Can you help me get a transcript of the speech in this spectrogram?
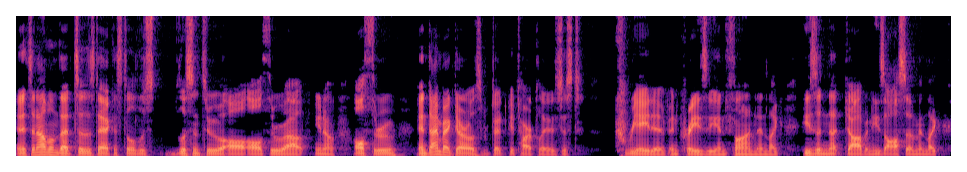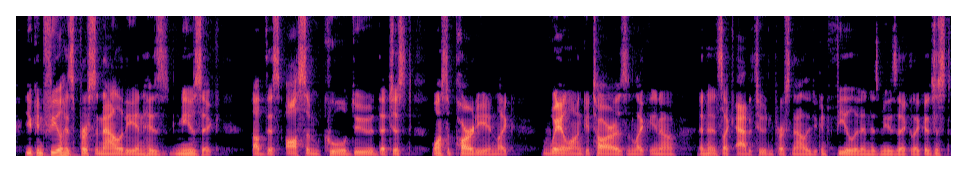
and it's an album that to this day I can still just listen to all all throughout, you know, all through. And Dimebag gu- guitar play is just creative and crazy and fun, and like he's a nut job and he's awesome, and like you can feel his personality in his music of this awesome, cool dude that just wants to party and like wail on guitars and like you know, and it's like attitude and personality. You can feel it in his music. Like it's just,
